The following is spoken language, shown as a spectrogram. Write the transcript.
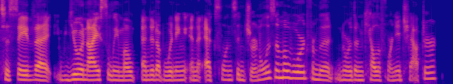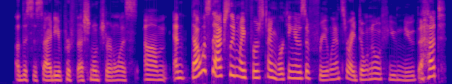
to say that you and I, Salima, ended up winning an Excellence in Journalism Award from the Northern California chapter of the Society of Professional Journalists. Um, and that was actually my first time working as a freelancer. I don't know if you knew that.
